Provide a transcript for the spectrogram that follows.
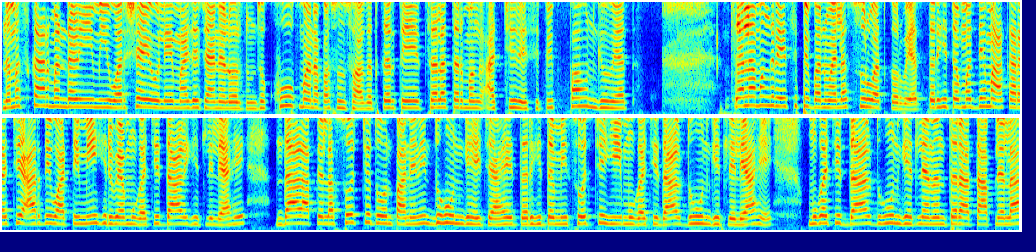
नमस्कार मंडळी मी वर्षा येवले. माझ्या चॅनलवर तुमचं खूप मनापासून स्वागत करते. चला तर मग आजची रेसिपी पाहून घेऊयात. चला मग रेसिपी बनवायला सुरुवात करूयात. तर इथं मध्यम आकाराची अर्धी वाटी मी हिरव्या मुगाची डाळ घेतलेली आहे. डाळ आपल्याला स्वच्छ दोन पाण्याने धुवून घ्यायची आहे. तर इथं मी स्वच्छ ही मुगाची डाळ धुवून घेतलेली आहे. मुगाची डाळ धुवून घेतल्यानंतर आता आपल्याला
